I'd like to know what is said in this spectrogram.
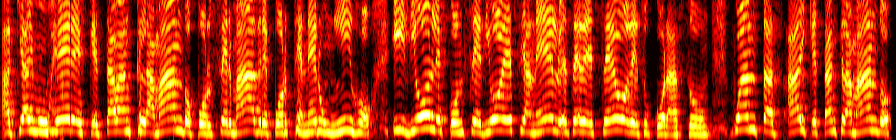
Aquí hay mujeres que estaban clamando por ser madre, por tener un hijo y Dios les concedió ese anhelo, ese deseo de su corazón. ¿Cuántas hay que están clamando,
